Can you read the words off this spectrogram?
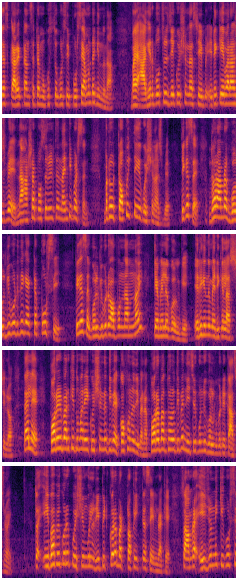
জাস্ট কারেক্ট আনসারটা মুখস্থ করছি, পড়ছি এমনটা কিন্তু না। ভাই, আগের বছরে যে কোয়েশ্চেন আসছে, এটা কি এবার আসবে? না, আসার পসিবিলিটি নাইনটি পার্সেন্ট বাট ওই টপিক থেকে কোয়েশ্চেন আসবে, ঠিক আছে? ধরো আমরা গোলকিবোর্ড থেকে একটা পড়ছি ঠিক আছে? গোলকিবোর্ডের অপর নাম নয় ক্যামেলো গোলগি এটা কিন্তু মেডিকেল আসছিল। তাইলে পরের বার কি তোমার এই কোয়েশ্চেনটা দিবে? কখনো দিবে না। পরের বার ধরো দিবে, নিচের কোনটি গোলকিবোর্ডের কাজ নয়। তো এইভাবে করে কোয়েশ্চেনগুলো রিপিট করে বাট টপিকটা সেম রাখে। সো আমরা এই জন্য কি করছি?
